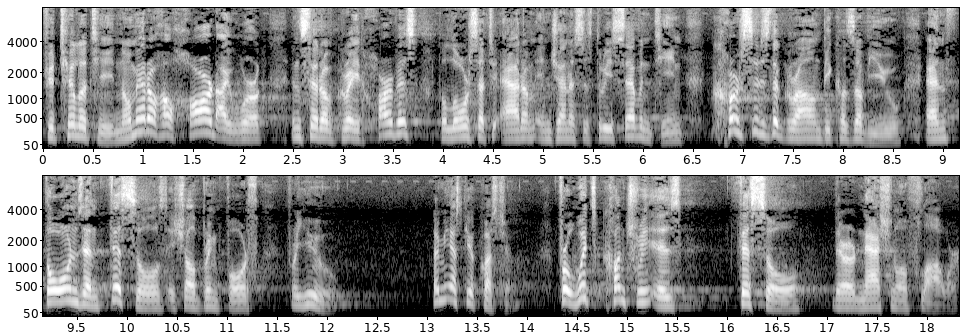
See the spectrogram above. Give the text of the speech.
futility. No matter how hard I work, instead of great harvest, the Lord said to Adam in Genesis 3:17, "Cursed is the ground because of you, and thorns and thistles it shall bring forth for you." Let me ask you a question: For which country is thistle their national flower?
